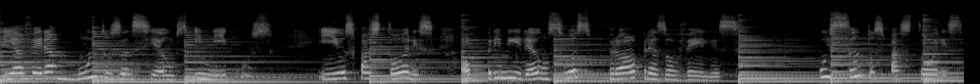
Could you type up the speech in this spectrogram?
E haverá muitos anciãos iníquos, e os pastores oprimirão suas próprias ovelhas. Os santos pastores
